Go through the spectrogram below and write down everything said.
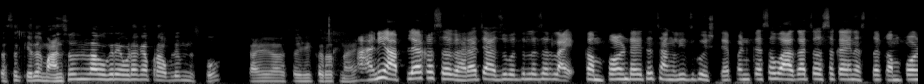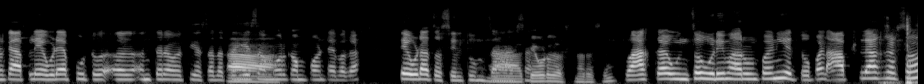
तसं केलं माणसांना वगैरे एवढा काय प्रॉब्लेम नसतो काय असं हे करत नाही. आणि आपल्या कसं घराच्या आजूबाजूला जर कंपाऊंड आहे तर चांगलीच गोष्ट आहे. पण कसं वाघाचं असं काय नसतं. कंपाऊंड काय आपल्या एवढ्या फूट अंतरावरती असतात. आता हे. समोर कंपाऊंड आहे बघा. तेवढाच असेल तुमचा हा. तेवढंच असणार असं वाघ काय उंच उडी मारून पण येतो. पण आपल्या कसं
